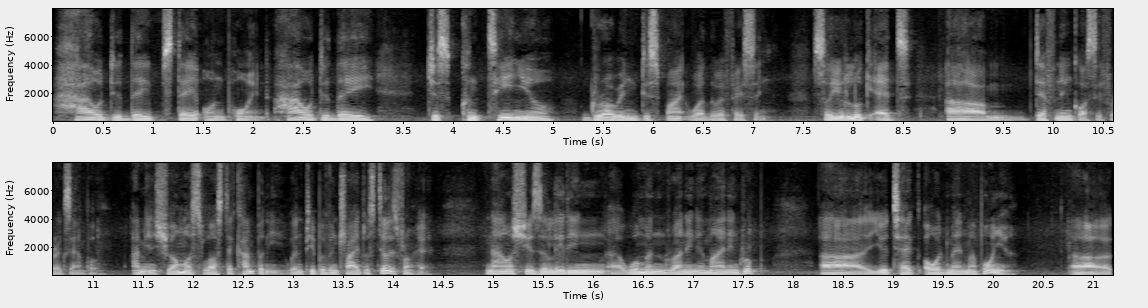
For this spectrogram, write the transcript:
how did they stay on point? How did they just continue growing despite what they were facing? So you look at um, Daphne Nkosi, for example. I mean, she almost lost a company when people even tried to steal it from her. Now she's a leading uh, woman running a mining group. Uh, you take Old Man Maponya, uh,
